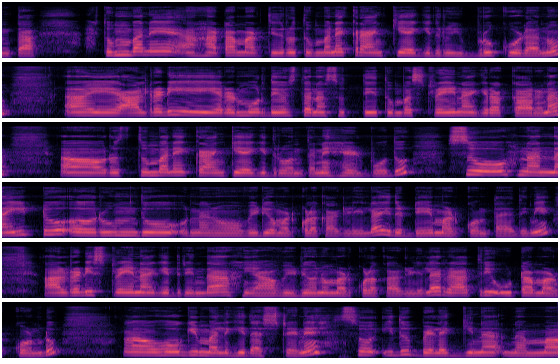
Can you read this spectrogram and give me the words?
ಅಂತ ತುಂಬಾ ಹಠ ಮಾಡ್ತಿದ್ರು. ತುಂಬಾ ಕ್ರ್ಯಾಂಕಿ ಆಗಿದ್ರು ಇಬ್ಬರು ಕೂಡ ಆಲ್ರೆಡಿ ಎರಡು ಮೂರು ದೇವಸ್ಥಾನ ಸುತ್ತಿ ತುಂಬ ಸ್ಟ್ರೈನ್ ಆಗಿರೋ ಕಾರಣ ಅವರು ತುಂಬಾ ಆಗಿದ್ರು ಅಂತಲೇ ಹೇಳ್ಬೋದು. ಸೊ ನಾನು ನೈಟು ರೂಮ್ದು ನಾನು ವಿಡಿಯೋ ಮಾಡ್ಕೊಳಕ್ಕಾಗಲಿಲ್ಲ, ಇದು ಡೇ ಮಾಡ್ಕೊತಾ ಇದ್ದೀನಿ. ಆಲ್ರೆಡಿ ಸ್ಟ್ರೈನ್ ಆಗಿದ್ದರಿಂದ ಯಾವ ವಿಡಿಯೋನೂ ಮಾಡ್ಕೊಳಕ್ಕಾಗಲಿಲ್ಲ. ರಾತ್ರಿ ಊಟ ಮಾಡಿಕೊಂಡು ಹೋಗಿ ಮಲಗಿದಷ್ಟೇ ಸೊ ಇದು ಬೆಳಗ್ಗಿನ ನಮ್ಮ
